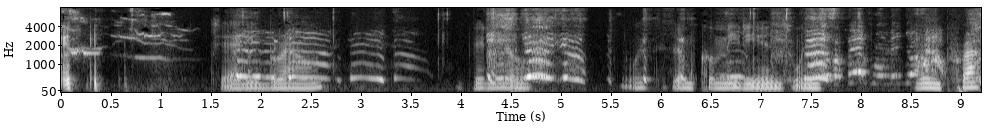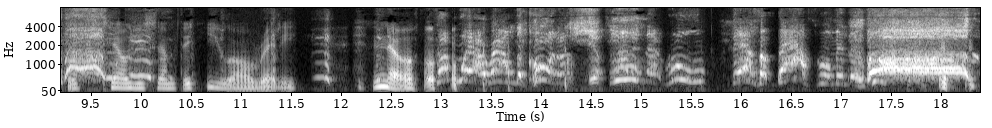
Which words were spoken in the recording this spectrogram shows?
E. Brown video with some comedians when There's a bedroom in your when prophets tell you something you already know. Somewhere around the corner, if not in that room, there's a bathroom in the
